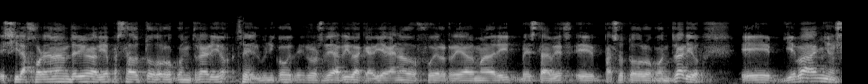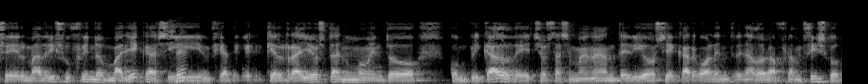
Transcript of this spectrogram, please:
si la jornada anterior había pasado todo lo contrario, el único de los de arriba que había ganado fue el Real Madrid, esta vez eh, pasó todo lo contrario. Eh, lleva años el Madrid sufriendo en Vallecas y fíjate que, el Rayo está en un momento complicado. De hecho, esta semana anterior se cargó al entrenador, a Francisco.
